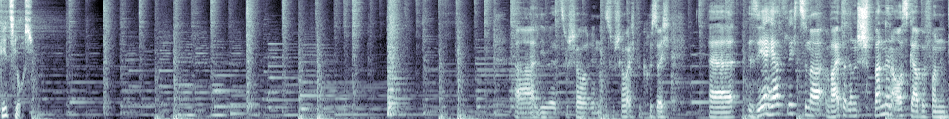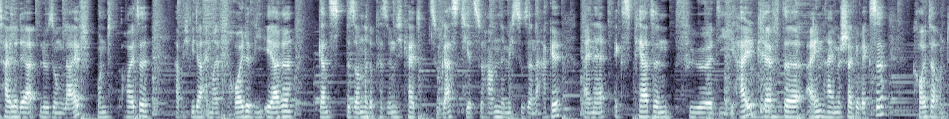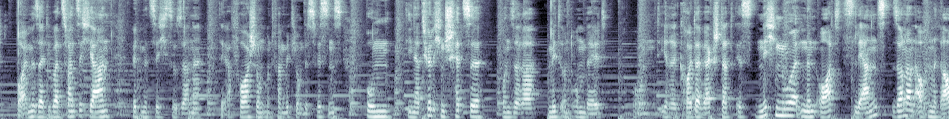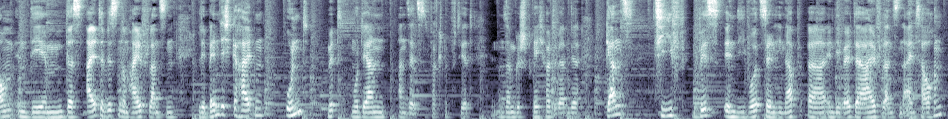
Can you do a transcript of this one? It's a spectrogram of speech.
geht's los. Ah, liebe Zuschauerinnen und Zuschauer, ich begrüße euch äh, sehr herzlich zu einer weiteren spannenden Ausgabe von Teile der Lösung Live. Und heute habe ich wieder einmal Freude wie Ehre, ganz besondere Persönlichkeit zu Gast hier zu haben, nämlich Susanne Hackel, eine Expertin für die Heilkräfte einheimischer Gewächse, Kräuter und Bäume. Seit über 20 Jahren widmet sich Susanne der Erforschung und Vermittlung des Wissens um die natürlichen Schätze unserer Mit- und Umwelt. Und ihre Kräuterwerkstatt ist nicht nur ein Ort des Lernens, sondern auch ein Raum, in dem das alte Wissen um Heilpflanzen lebendig gehalten und mit modernen Ansätzen verknüpft wird. In unserem Gespräch heute werden wir ganz tief bis in die Wurzeln hinab äh, in die Welt der Heilpflanzen eintauchen.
